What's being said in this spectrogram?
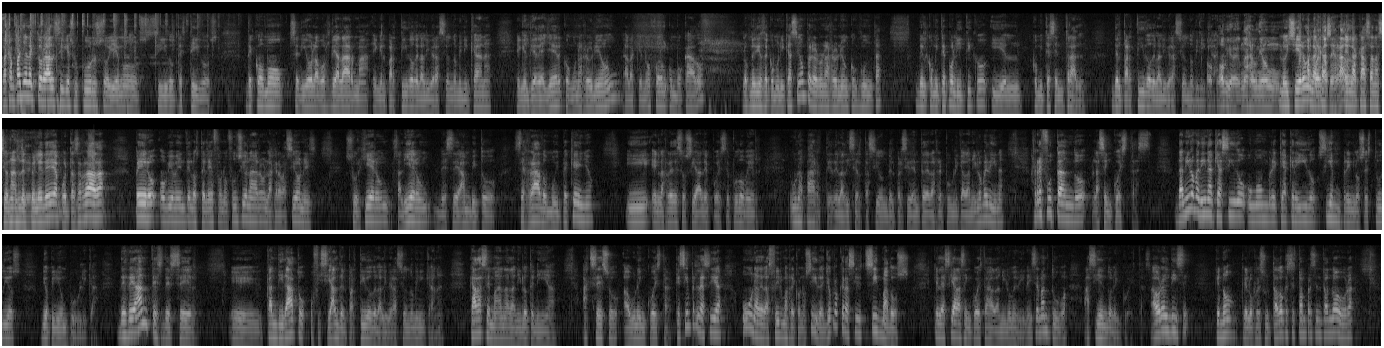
La campaña electoral sigue su curso y hemos sido testigos de cómo se dio la voz de alarma en el Partido de la Liberación Dominicana en el día de ayer con una reunión a la que no fueron convocados los medios de comunicación, pero era una reunión conjunta del Comité Político y el Comité Central del Partido de la Liberación Dominicana. Obvio, es una reunión Lo hicieron a en, la, cerrada. en la Casa Nacional del Sí. PLD a puerta cerrada, pero obviamente los teléfonos funcionaron, las grabaciones surgieron, salieron de ese ámbito cerrado muy pequeño y en las redes sociales pues se pudo ver una parte de la disertación del presidente de la República, Danilo Medina, refutando las encuestas. Danilo Medina, que ha sido un hombre que ha creído siempre en los estudios de opinión pública. Desde antes de ser eh, candidato oficial del Partido de la Liberación Dominicana, cada semana Danilo tenía acceso a una encuesta que siempre le hacía una de las firmas reconocidas. Yo creo que era Sigma 2 que le hacía las encuestas a Danilo Medina y se mantuvo haciéndole encuestas. Ahora él dice que no, que los resultados que se están presentando ahora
